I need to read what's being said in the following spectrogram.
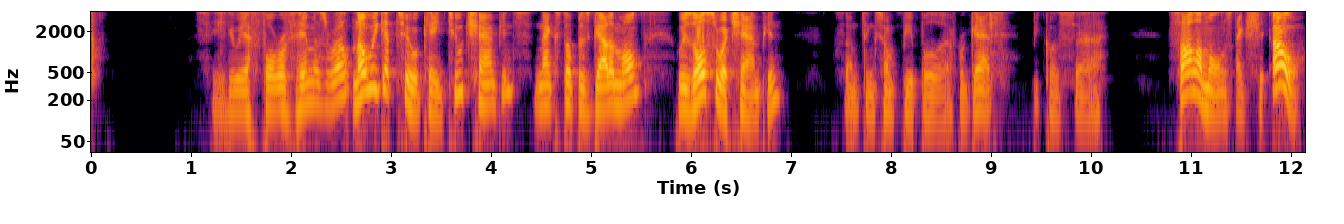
Let's see, do we have four of him as well? No, we get two. Okay, two champions. Next up is Gatamon, who is also a champion. Something some people uh, forget, because uh, Salamon's actually... Oh!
